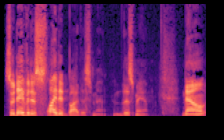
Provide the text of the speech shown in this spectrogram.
So David is slighted by this man. This man. Now,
